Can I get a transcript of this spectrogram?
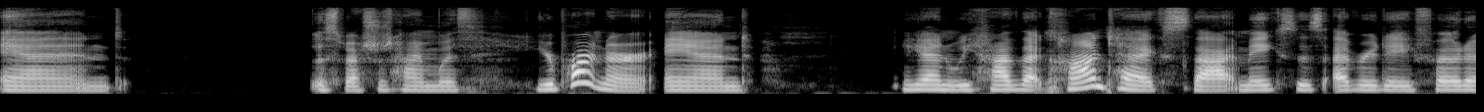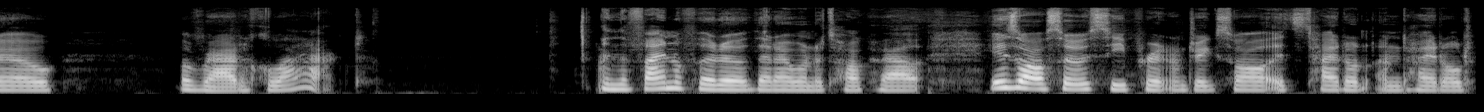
and a special time with your partner. And again, we have that context that makes this everyday photo a radical act. And the final photo that I want to talk about is also a C print on Jigsaw. It's titled Untitled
